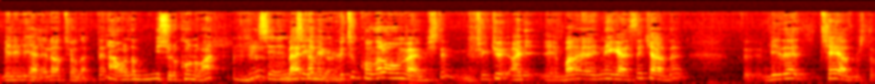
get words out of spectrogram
belirli yerlere atıyorlardı. Ha orada bir sürü konu var. Hı hı. Senin ben şeyine tabii göre. bütün konulara 10 vermiştim. Çünkü hani e, bana eline gelse kardı. Bir de şey yazmıştım.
